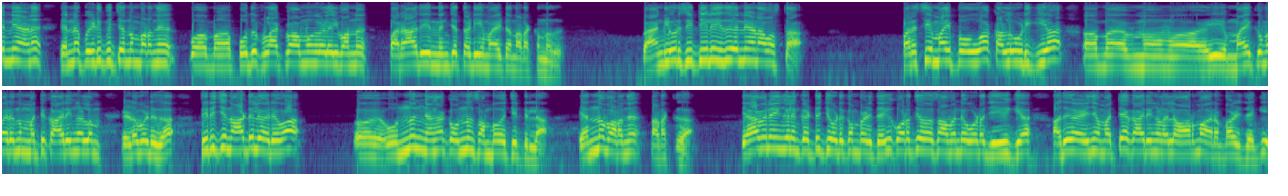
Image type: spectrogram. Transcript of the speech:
തന്നെയാണ് എന്നെ പീഡിപ്പിച്ചെന്നും പറഞ്ഞ് പൊതു പ്ലാറ്റ്ഫോമുകളിൽ വന്ന് പരാതിയും നെഞ്ചത്തടിയുമായിട്ട് നടക്കുന്നത്. ബാംഗ്ലൂർ സിറ്റിയിൽ ഇത് തന്നെയാണ് അവസ്ഥ. പരസ്യമായി പോവുക കള്ളു കുടിക്കുക ഈ മയക്കുമരുന്നും മറ്റു കാര്യങ്ങളിലും ഇടപെടുക തിരിച്ച് നാട്ടിൽ വരിക ഒന്നും ഞങ്ങൾക്ക് ഒന്നും സംഭവിച്ചിട്ടില്ല. എന്ന് പറഞ്ഞ് നടക്കുക. യാവനെങ്കിലും കെട്ടിച്ചു കൊടുക്കുമ്പോഴത്തേക്ക് കുറച്ച് ദിവസം അവന്റെ കൂടെ ജീവിക്കുക. അത് കഴിഞ്ഞ് മറ്റേ കാര്യങ്ങളെല്ലാം ഓർമ്മ വരുമ്പോഴത്തേക്ക്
